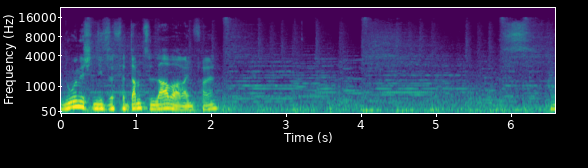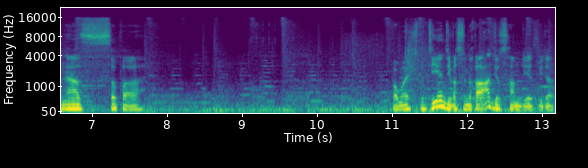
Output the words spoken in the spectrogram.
Nur nicht in diese verdammte Lava reinfallen. Na super. Warum explodieren die? Was für einen Radius haben die jetzt wieder?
